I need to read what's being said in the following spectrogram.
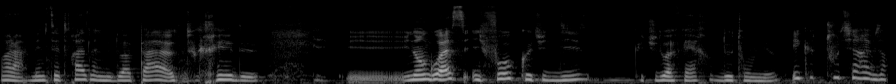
Voilà, même cette phrase, elle ne doit pas euh, te créer de une angoisse. Il faut que tu te dises que tu dois faire de ton mieux et que tout ira bien.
